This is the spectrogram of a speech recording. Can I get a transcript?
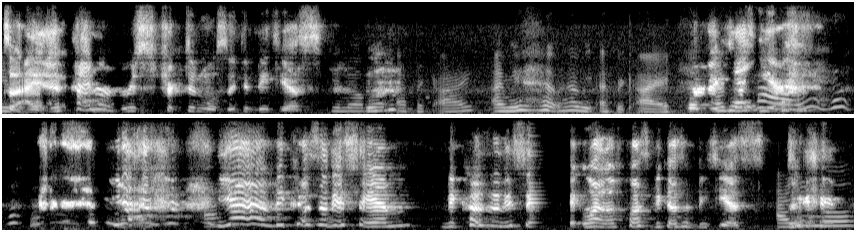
So I, I kind of restricted mostly to BTS. you know about Epic Eye? I mean, I mean Epic Eye. Epic I Eye, "Hi." yeah, yeah, because of the same, because of the same. Well, of course, because of BTS. I didn't know.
